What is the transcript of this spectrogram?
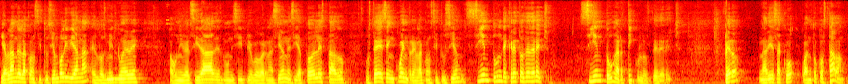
Y hablando de la Constitución boliviana, el 2009 a universidades, municipios, gobernaciones y a todo el Estado, ustedes encuentran en la Constitución 101 decretos de derecho, 101 artículos de derecho, pero nadie sacó cuánto costaban.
